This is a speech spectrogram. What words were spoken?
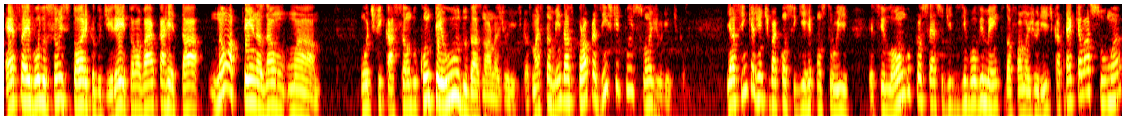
essa evolução histórica do direito ela vai acarretar não apenas né, uma modificação do conteúdo das normas jurídicas, mas também das próprias instituições jurídicas. E assim que a gente vai conseguir reconstruir esse longo processo de desenvolvimento da forma jurídica até que ela assuma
